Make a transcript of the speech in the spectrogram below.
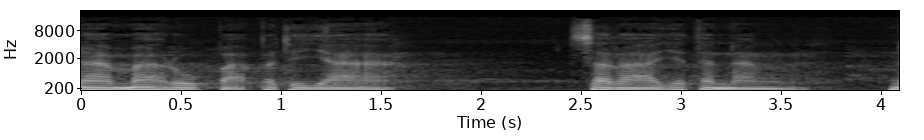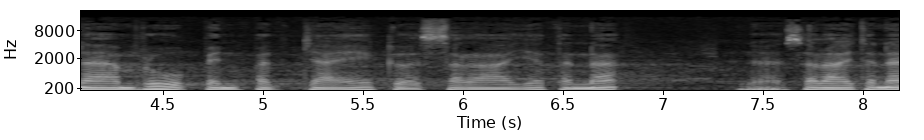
นามรูปปัจจยา สรายตนัง นามรูปเป็นปัจจัยให้เกิดสรายตนะ นะสรายตนะ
